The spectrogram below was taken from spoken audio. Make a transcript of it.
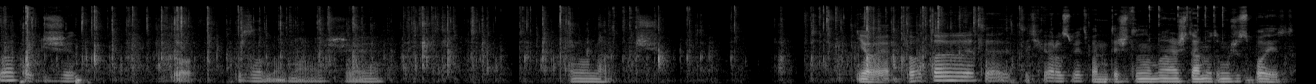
Jako, takže to znamená, že onač. Jo, je, tohle je teďka rozvětvený, takže to znamená, že tam to můžu spojit.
